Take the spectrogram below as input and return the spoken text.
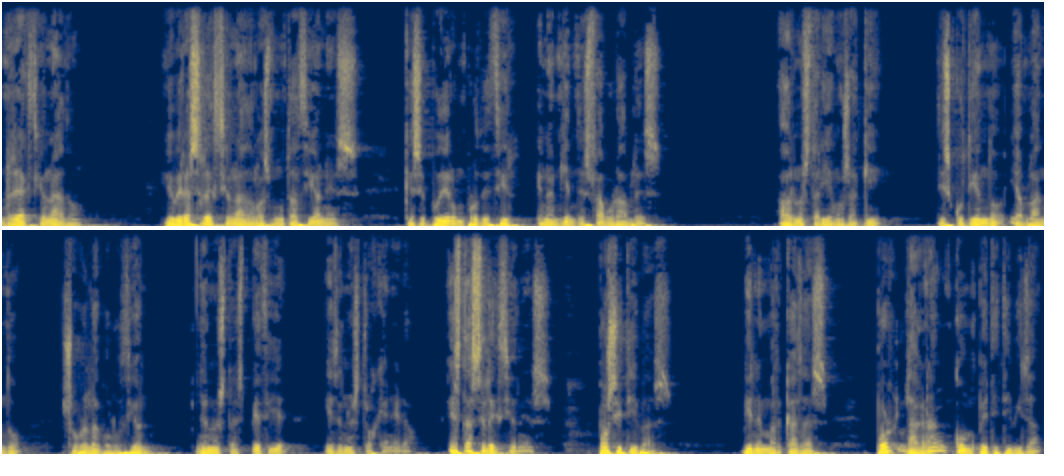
reaccionado y hubiera seleccionado las mutaciones que se pudieron producir en ambientes favorables, ahora no estaríamos aquí discutiendo y hablando sobre la evolución de nuestra especie y de nuestro género. Estas selecciones positivas vienen marcadas por la gran competitividad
